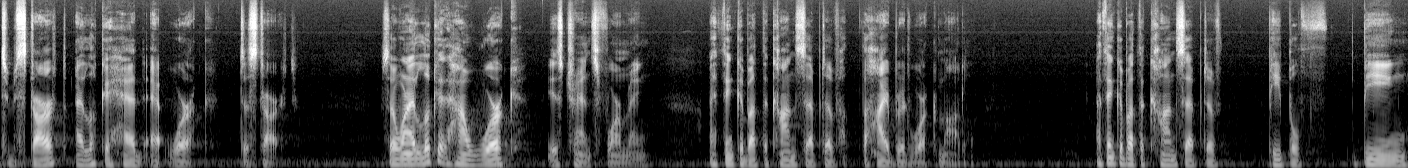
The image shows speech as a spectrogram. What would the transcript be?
to start, I look ahead at work to start. So when I look at how work is transforming, I think about the concept of the hybrid work model. I think about the concept of people f- being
